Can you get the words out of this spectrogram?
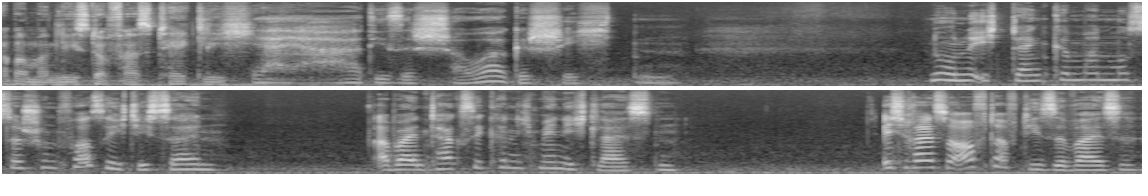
Aber man liest doch fast täglich. Ja, ja, diese Schauergeschichten. Nun, ich denke, man muss da schon vorsichtig sein. Aber ein Taxi kann ich mir nicht leisten. Ich reise oft auf diese Weise.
